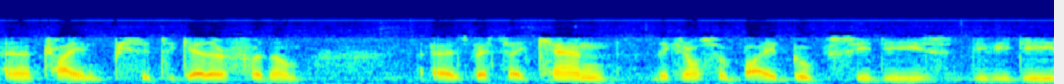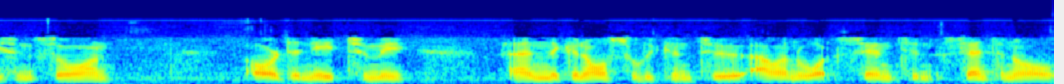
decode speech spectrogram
and I try and piece it together for them as best I can. They can also buy books, CDs, DVDs, and so on, or donate to me. And they can also look into Alan Watts Sentin- Sentinel,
